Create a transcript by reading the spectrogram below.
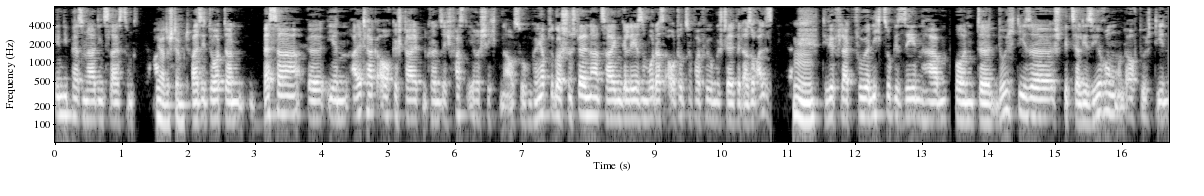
in die Personaldienstleistung. Ja, das stimmt. Weil sie dort dann besser äh, ihren Alltag auch gestalten können, sich fast ihre Schichten aussuchen können. Ich habe sogar schon Stellenanzeigen gelesen, wo das Auto zur Verfügung gestellt wird. Also alles hm. die wir vielleicht früher nicht so gesehen haben. Und äh, durch diese Spezialisierung und auch durch die,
